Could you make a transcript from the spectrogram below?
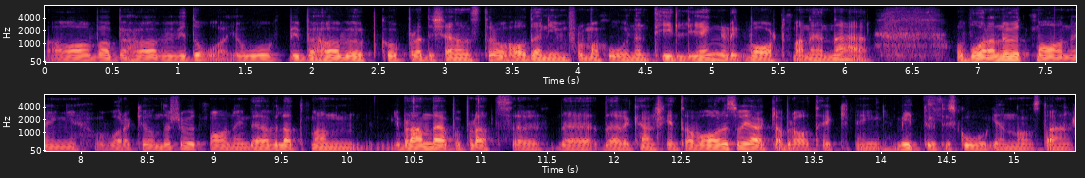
Ja, vad behöver vi då? Jo, vi behöver uppkopplade tjänster och ha den informationen tillgänglig vart man än är. Och våran utmaning och våra kunders utmaning det är väl att man ibland är på platser där, där det kanske inte har varit så jäkla bra täckning, mitt ute i skogen någonstans.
